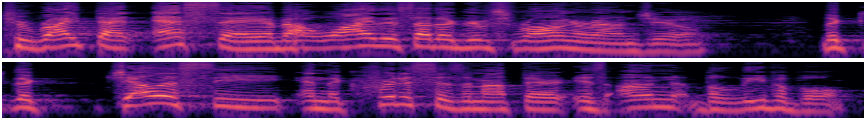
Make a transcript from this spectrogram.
to write that essay about why this other group's wrong around you. The, the jealousy and the criticism out there is unbelievable.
